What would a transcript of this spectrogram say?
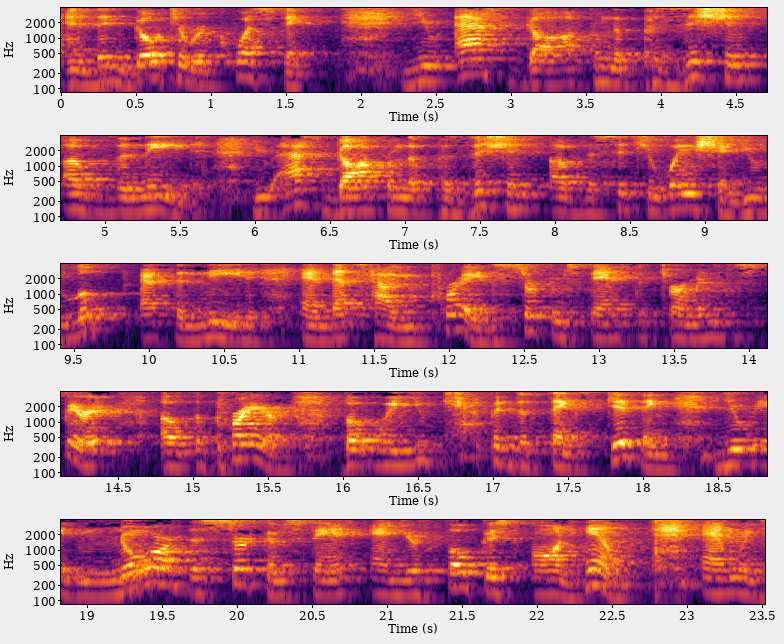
and then go to requesting, you ask God from the position of the need. You ask God from the position of the situation. You look at the need, and that's how you pray. The circumstance determines the spirit of the prayer. But when you tap into thanksgiving, you ignore the circumstance and you're focused on Him. And when,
